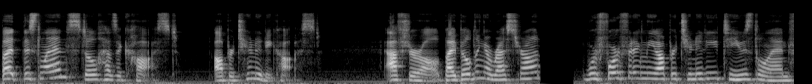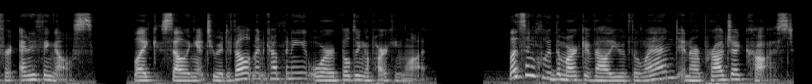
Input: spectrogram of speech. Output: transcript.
But this land still has a cost opportunity cost. After all, by building a restaurant, we're forfeiting the opportunity to use the land for anything else, like selling it to a development company or building a parking lot. Let's include the market value of the land in our project cost,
